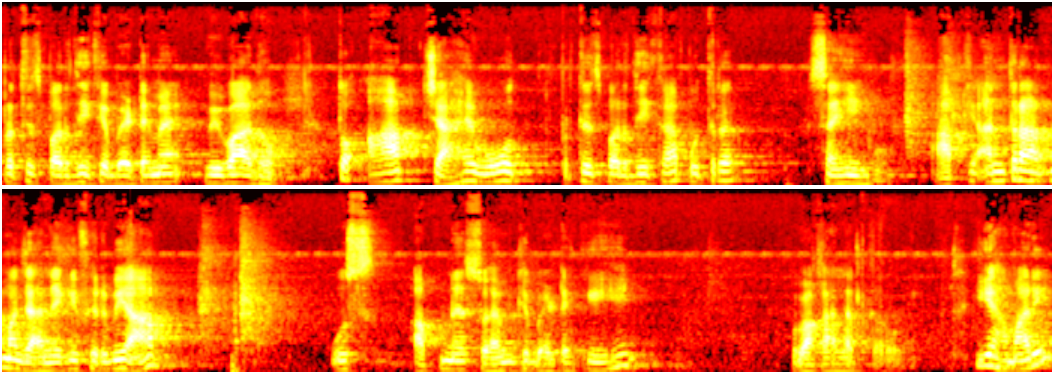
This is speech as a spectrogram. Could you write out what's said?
प्रतिस्पर्धी के बेटे में विवाद हो तो आप चाहे वो प्रतिस्पर्धी का पुत्र सही हो। आपकी अंतरात्मा जाने की फिर भी आप उस अपने स्वयं के बेटे की ही वकालत करोगे। ये हमारी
